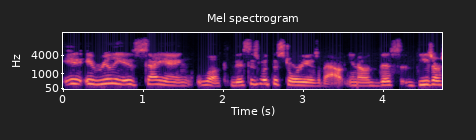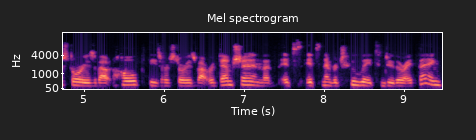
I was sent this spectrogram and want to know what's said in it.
it, it really is saying, look, this is what the story is about. You know, this these are stories about hope, these are stories about redemption, and that it's it's never too late to do the right thing.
